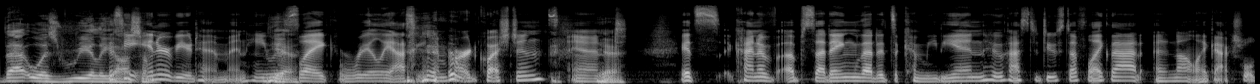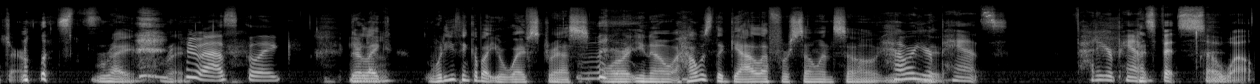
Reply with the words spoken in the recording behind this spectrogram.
that was really because awesome. he interviewed him and he was Yeah. like really asking him hard questions and. Yeah. It's kind of upsetting that it's a comedian who has to do stuff like that and not like actual journalists right, right. who ask like They're know. like, "What do you think about your wife's dress?" Or you know, "How was the gala for so and so?" how are your pants? How do your pants fit so well?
